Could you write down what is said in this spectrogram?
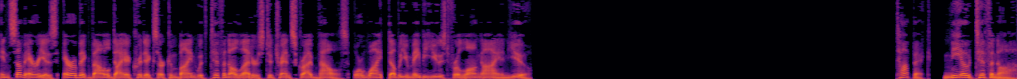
In some areas, Arabic vowel diacritics are combined with Tifinagh letters to transcribe vowels, or y, w may be used for long i and u. Neo-Tifinagh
